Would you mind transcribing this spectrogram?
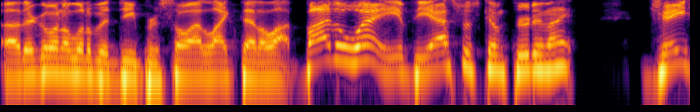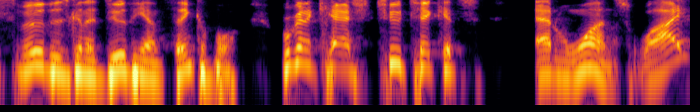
uh, they're going a little bit deeper. So I like that a lot. By the way, if the Astros come through tonight, Jay Smooth is going to do the unthinkable. We're going to cash two tickets at once. Why?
